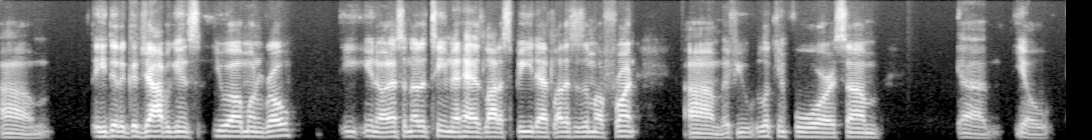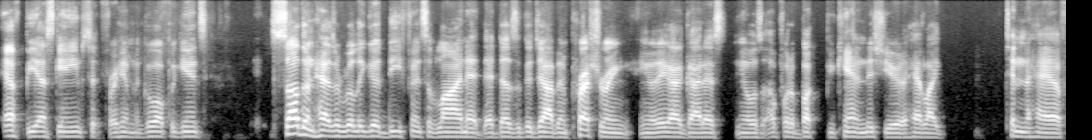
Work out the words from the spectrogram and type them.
Um, he did a good job against UL Monroe. You, know, that's another team that has a lot of speed, athleticism up front. Um, if you're looking for some uh, you know FBS games to, for him to go up against. Southern has a really good defensive line that, that does a good job in pressuring. You know, they got a guy that's, you know, was up for the Buck Buchanan this year, had like 10 and a half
